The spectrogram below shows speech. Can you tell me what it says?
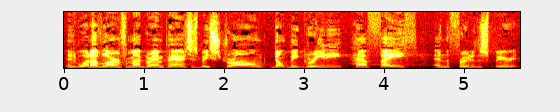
and what I've learned from my grandparents is be strong, don't be greedy, have faith, and the fruit of the Spirit.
